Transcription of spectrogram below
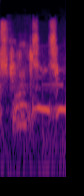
Sprinkles on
